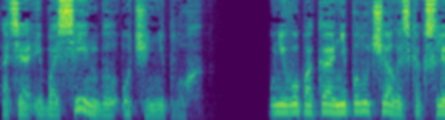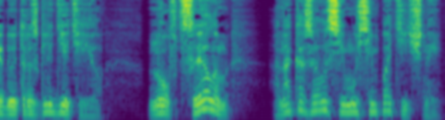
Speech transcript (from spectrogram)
хотя и бассейн был очень неплох. У него пока не получалось как следует разглядеть ее, но в целом она казалась ему симпатичной.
